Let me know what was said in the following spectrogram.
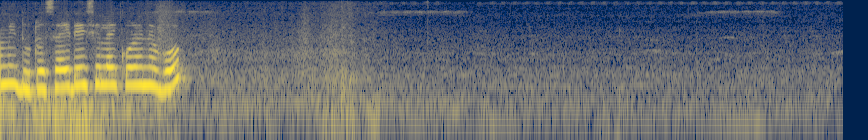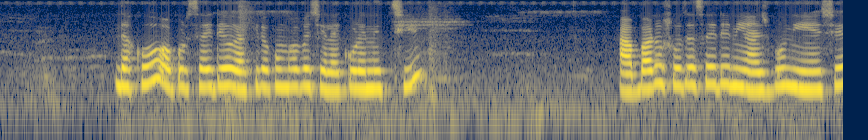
আমি দুটো সাইডেই সেলাই করে নেব। দেখো, অপর সাইডেও একই রকমভাবে সেলাই করে নিচ্ছি। আবারও সোজা সাইডে নিয়ে আসব, নিয়ে এসে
